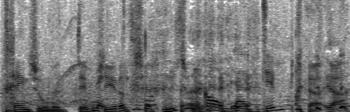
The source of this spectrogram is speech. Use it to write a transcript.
Geen zoenen, Tim, nee, zie je dat? Ik zeg niets meer. Kalm blijven, Tim. Ja, ja.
